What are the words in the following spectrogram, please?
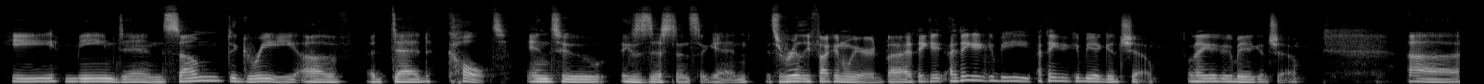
He memed in some degree of a dead cult into existence again. It's really fucking weird, but I think it, I think it could be I think it could be a good show. I think it could be a good show. Uh,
